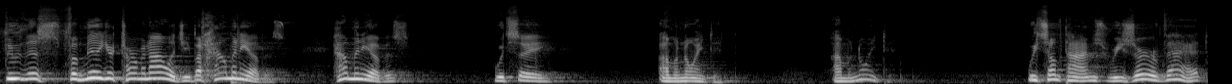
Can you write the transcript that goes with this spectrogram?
through this familiar terminology. But how many of us, how many of us would say, I'm anointed? I'm anointed. We sometimes reserve that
